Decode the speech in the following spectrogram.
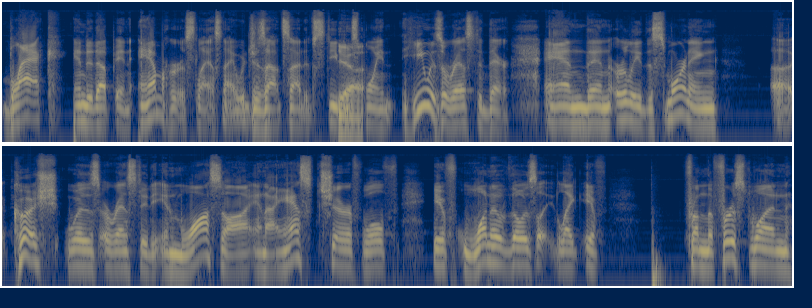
Black ended up in Amherst last night, which is outside of Stevens yeah. Point. He was arrested there, and then early this morning uh, Kush was arrested in Wausau, and I asked Sheriff Wolf if one of those, like if from the first one,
